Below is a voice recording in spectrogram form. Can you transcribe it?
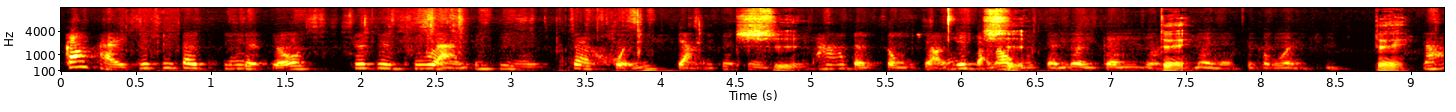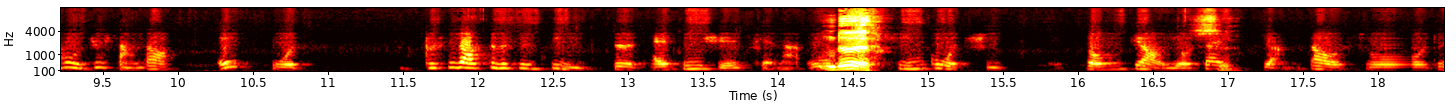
刚才就是在听的时候，就是突然就是在回想，就是其他的宗教，因为讲到无神论跟有神论的这个问题，对，然后我就想到，哎，我不知道是不是自己的才经学浅啊，我听过其宗教有在讲到说，就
